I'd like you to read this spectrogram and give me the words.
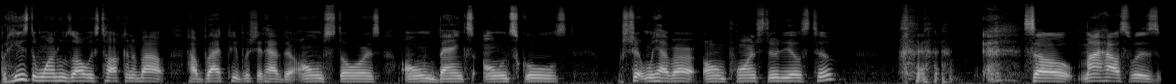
But he's the one who's always talking about how black people should have their own stores, own banks, own schools. Shouldn't we have our own porn studios too? so my house was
